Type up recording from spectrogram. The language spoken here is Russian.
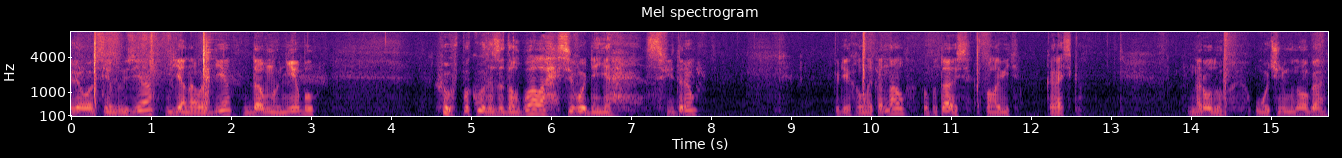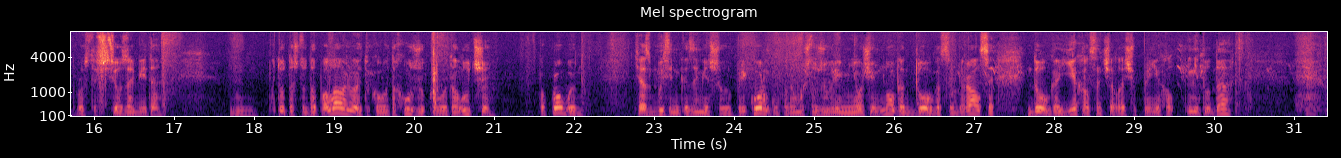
Клево всем, друзья. Я на воде. Давно не был. Фух, погода задолбала. Сегодня я с фидером. Приехал на канал. Попытаюсь половить карасика. Народу очень много. Просто все забито. Кто-то что-то полавливает. У кого-то хуже, у кого-то лучше. Попробуем. Сейчас быстренько замешиваю прикормку, потому что уже времени очень много, долго собирался, долго ехал. Сначала еще приехал не туда,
